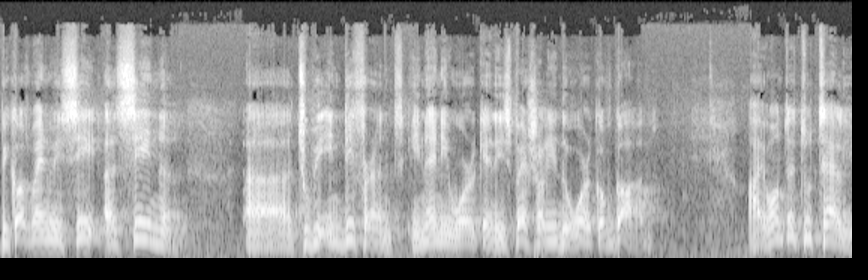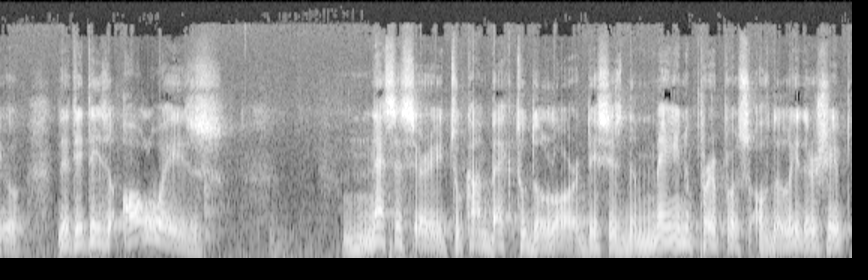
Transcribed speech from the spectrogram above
because when we see a sin uh, to be indifferent in any work and especially in the work of God, I wanted to tell you that it is always necessary to come back to the Lord. This is the main purpose of the leadership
